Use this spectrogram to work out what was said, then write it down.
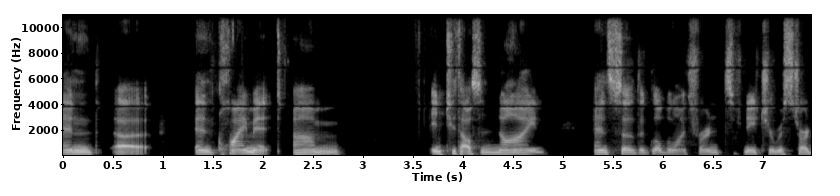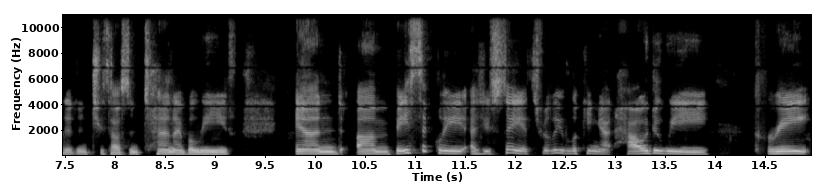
and uh, and climate um, in 2009. And so the Global Alliance of Nature was started in 2010, I believe. And um, basically, as you say, it's really looking at how do we create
